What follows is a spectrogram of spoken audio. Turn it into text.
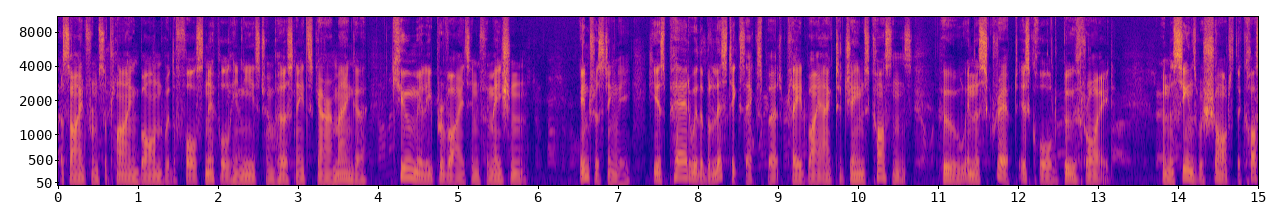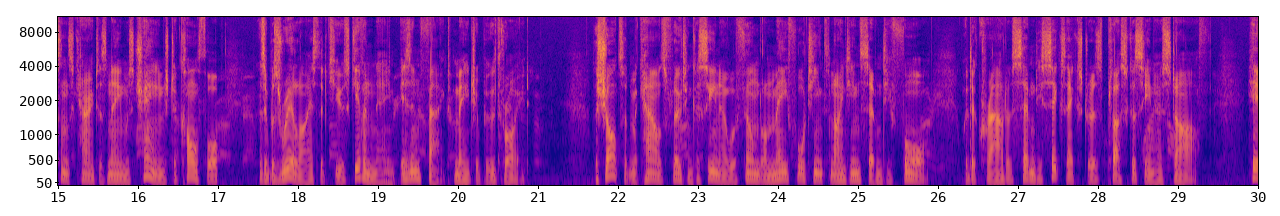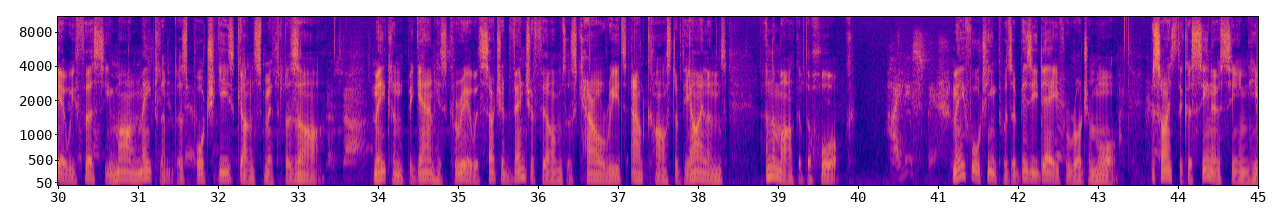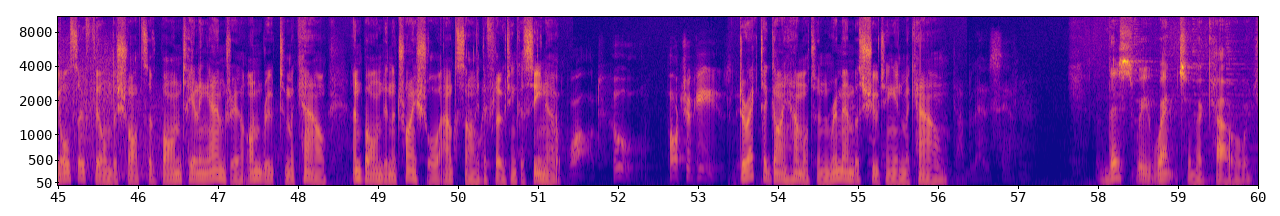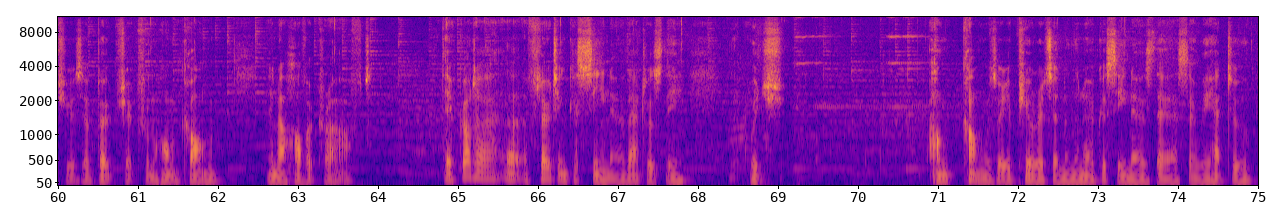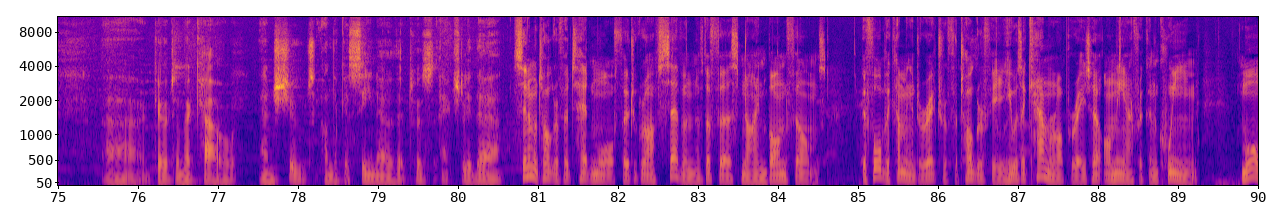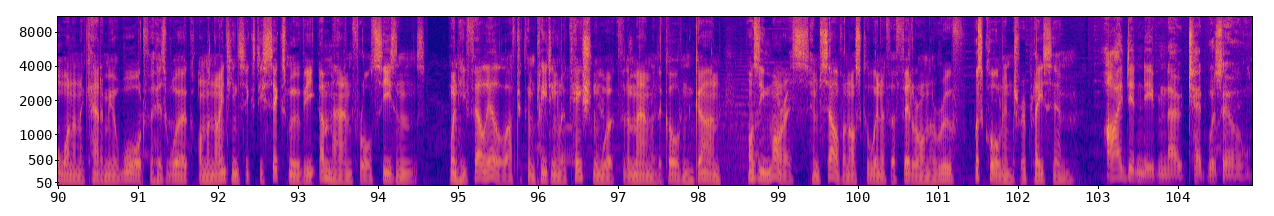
Aside from supplying Bond with the false nipple he needs to impersonate Scaramanga, Q merely provides information. Interestingly, he is paired with a ballistics expert played by actor James Cossins, who, in the script, is called Boothroyd. When the scenes were shot, the Cossins character's name was changed to Colthorpe, as it was realized that Q's given name is in fact Major Boothroyd. The shots at Macau's floating casino were filmed on May 14, 1974, with a crowd of 76 extras plus casino staff. Here we first see Marne Maitland as Portuguese gunsmith Lazar. Maitland began his career with such adventure films as Carol Reed's Outcast of the Islands and The Mark of the Hawk. May 14th was a busy day for Roger Moore. Besides the casino scene, he also filmed the shots of Bond tailing Andrea en route to Macau and Bond in the trishaw outside the floating casino. Director Guy Hamilton remembers shooting in Macau. This we went to Macau, which was a boat trip from Hong Kong in a hovercraft. They've got a, a floating casino. That was the which Hong Kong was very Puritan and there were no casinos there, so we had to uh, go to Macau and shoot on the casino that was actually there. Cinematographer Ted Moore photographed seven of the first nine Bond films. Before becoming a director of photography, he was a camera operator on The African Queen. Moore won an Academy Award for his work on the 1966 movie A Man for All Seasons. When he fell ill after completing location work for The Man with the Golden Gun, Ossie Morris, himself an Oscar winner for Fiddler on the Roof, was called in to replace him. I didn't even know Ted was ill.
